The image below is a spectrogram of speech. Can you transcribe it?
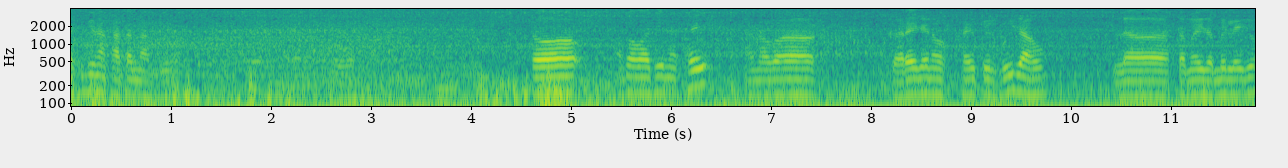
એસબીના ખાતર નાખ્યું તો આપણે હજી નખાઈ અને હવે ઘરે જઈને ખાઈ પીને સુઈ જાઓ. એટલે તમે જમી લેજો.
